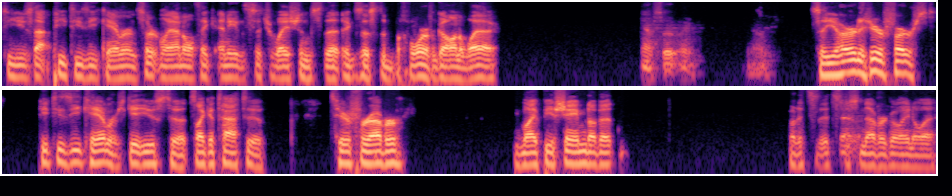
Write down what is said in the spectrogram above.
to use that PTZ camera, and certainly, I don't think any of the situations that existed before have gone away. Absolutely. Yeah. So you heard it here first. PTZ cameras, get used to it. It's like a tattoo. It's here forever. You might be ashamed of it, but it's it's just Never. never going away.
